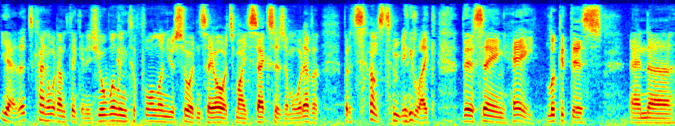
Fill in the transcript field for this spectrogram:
yeah, that's kind of what I'm thinking. Is you're willing to fall on your sword and say, "Oh, it's my sexism" or whatever, but it sounds to me like they're saying, "Hey, look at this," and uh,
